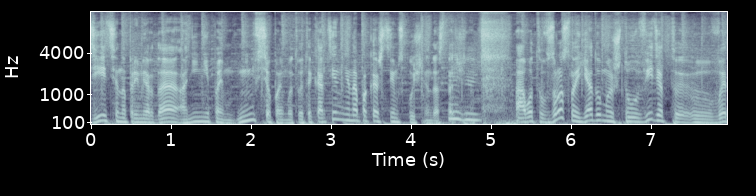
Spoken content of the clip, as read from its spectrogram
дети, например, да, они не поймут, не все поймут в этой картине, она покажется им скучной достаточно. А вот взрослые, я думаю, что увидят э, в,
